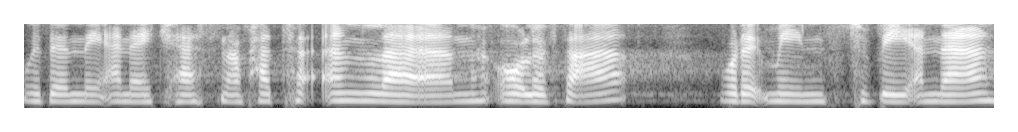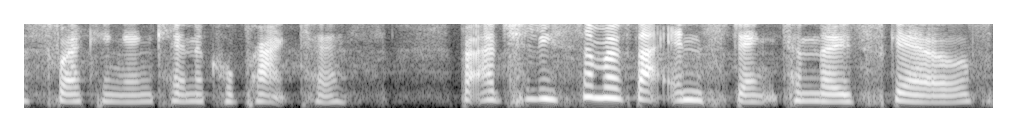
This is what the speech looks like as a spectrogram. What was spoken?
within the NHS, and I've had to unlearn all of that, what it means to be a nurse working in clinical practice. But actually, some of that instinct and those skills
